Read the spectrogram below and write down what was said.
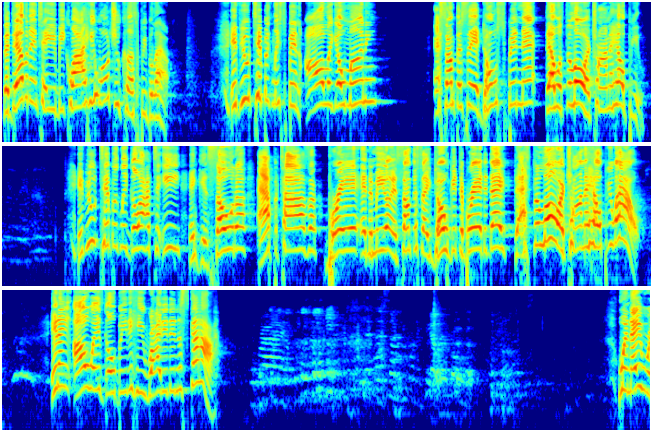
The devil didn't tell you be quiet, he wants you cuss people out. If you typically spend all of your money and something said don't spend that, that was the Lord trying to help you. If you typically go out to eat and get soda, appetizer, bread, and the meal, and something say, don't get the bread today, that's the Lord trying to help you out. It ain't always gonna be that He write it in the sky. When they were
